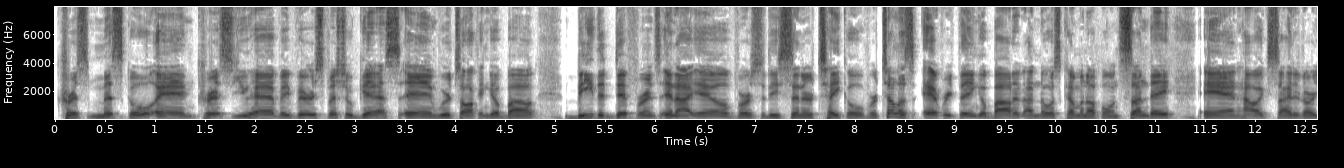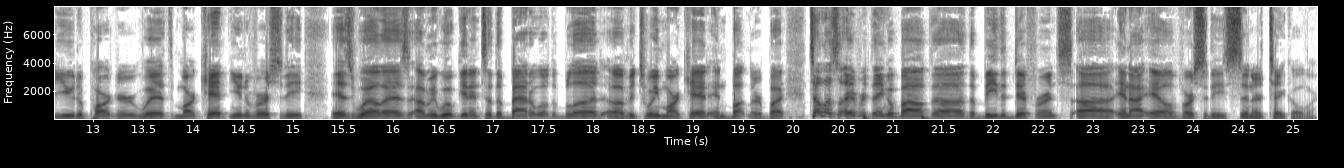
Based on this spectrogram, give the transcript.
Chris Miskel. And Chris, you have a very special guest, and we're talking about Be the Difference NIL Versiti Center Takeover. Tell us everything about it. I know it's coming up on Sunday, and how excited are you to partner with Marquette University as well as, I mean, we'll get into the battle of the blood uh, between Marquette and Butler, but tell us everything about uh, the Be the Difference uh, NIL Versiti Center Takeover.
